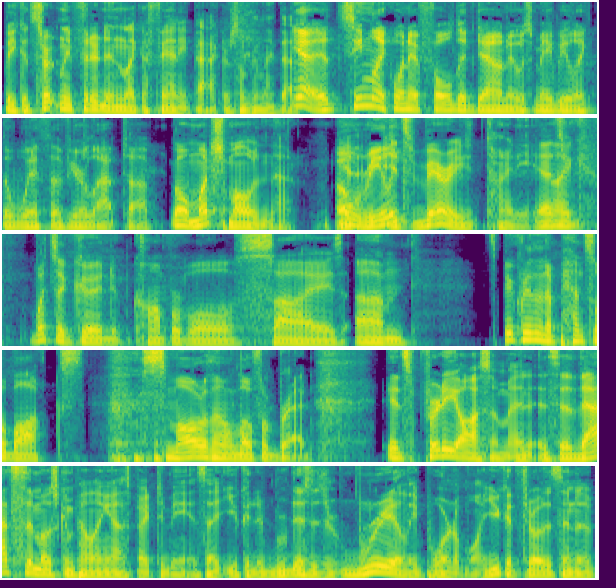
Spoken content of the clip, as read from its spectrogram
but you could certainly fit it in like a fanny pack or something like that. Yeah, it seemed like when it folded down, it was maybe like the width of your laptop. Well, much smaller than that. Oh, Yeah, really? It's very tiny. It's- like, what's a good comparable size? Um, it's bigger than a pencil box, smaller than a loaf of bread. it's pretty awesome, and, and so that's the most compelling aspect to me is that you could. This is really portable. You could throw this in a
